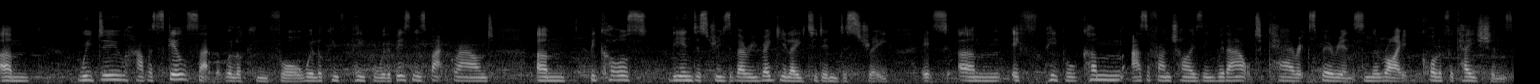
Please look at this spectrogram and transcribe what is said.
Um, we do have a skill set that we're looking for. We're looking for people with a business background um, because the industry is a very regulated industry. It's um, if people come as a franchisee without care experience and the right qualifications,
